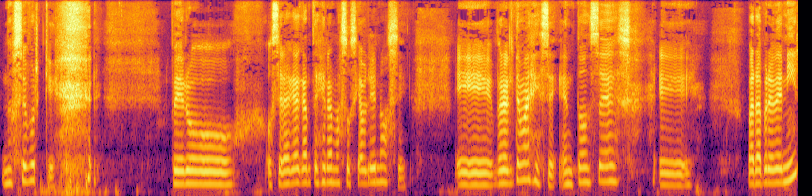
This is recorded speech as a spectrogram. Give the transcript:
No sé por qué. pero, o será que acá antes era más sociable, no sé. Eh, pero el tema es ese. Entonces, eh, para prevenir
